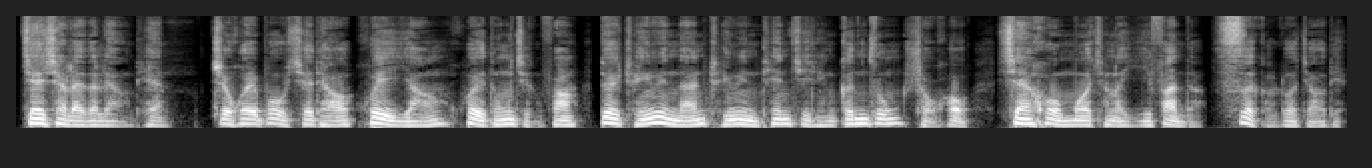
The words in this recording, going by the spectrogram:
接下来的两天，指挥部协调惠阳、惠东警方对陈运南、陈运天进行跟踪守候，先后摸清了疑犯的四个落脚点，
